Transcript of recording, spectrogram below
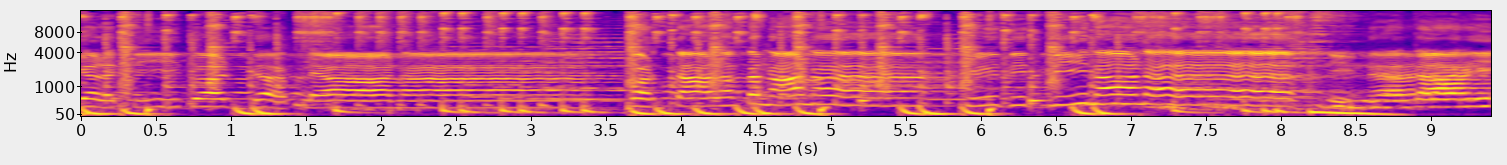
ಗೆಳತಿ ದೊಡ್ಡ ಪ್ಲಾನ ಬರ್ತಾಳಂತ ನಾನ ತಿಳಿದಿದ್ನಿ ನಾನ, ನಿನ್ನ ದಾರಿ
